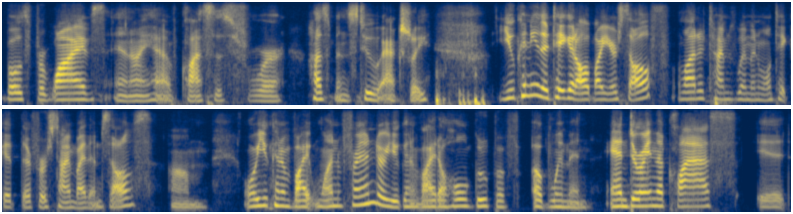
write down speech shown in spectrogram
both for wives and I have classes for husbands too, actually. You can either take it all by yourself. A lot of times women will take it their first time by themselves. Um, or you can invite one friend or you can invite a whole group of, of women. And during the class, it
